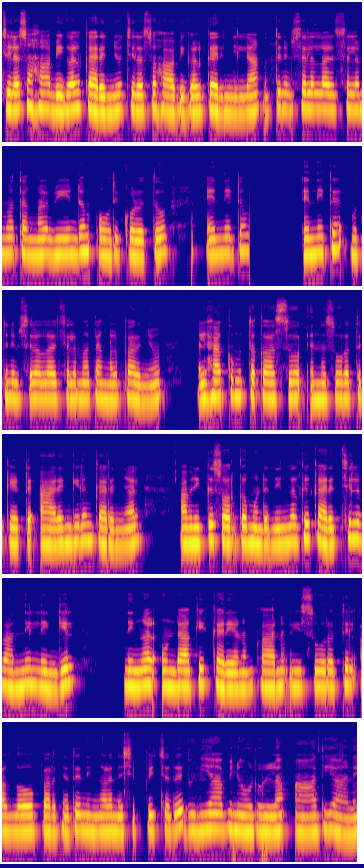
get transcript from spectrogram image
ചില സ്വഹാബികൾ കരഞ്ഞു ചില സ്വഹാബികൾ കരഞ്ഞില്ല. മുത്തുനബി സല്ലാ വസല്ലമ തങ്ങൾ വീണ്ടും ഓതിക്കൊടുത്തു. എന്നിട്ടും എന്നിട്ട് മുത്തുനബി സല്ലാ അലൈവല്ലമ തങ്ങൾ പറഞ്ഞു അൽഹാഖ് മുത്തക്കാസൂർ എന്ന സൂറത്ത് കേട്ട് ആരെങ്കിലും കരഞ്ഞാൽ അവനിക്ക് സ്വർഗമുണ്ട് നിങ്ങൾക്ക് കരച്ചിൽ വന്നില്ലെങ്കിൽ നിങ്ങൾ ഉണ്ടാക്കി കരയണം. കാരണം ഈ സൂറത്തിൽ അള്ളാഹു പറഞ്ഞത് നിങ്ങളെ നശിപ്പിച്ചത് ദുനിയാവിനോടുള്ള ആദിയാണ്.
